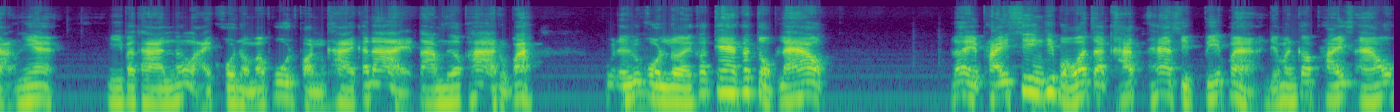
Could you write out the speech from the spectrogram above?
จากเนี้ยมีประธานทั้งหลายคนออกมาพูดผ่อนคลายก็ได้ ตามเนื้อผ้าถูกปะพูดได้ทุกคนเลยก็แก้ก็จบแล้ว แล้วไอ้ pricing ที่บอกว่าจะคัดห้าสิบปิ๊บอะเดี๋ยวมันก็ price out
